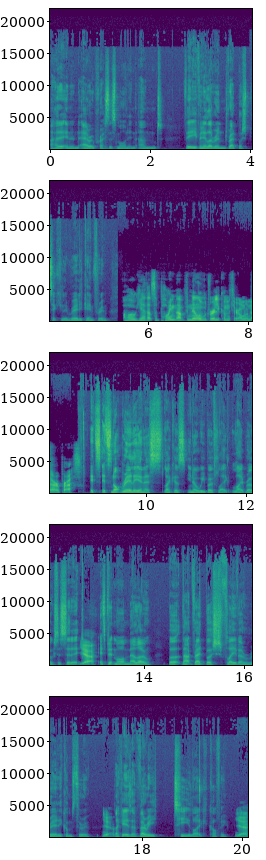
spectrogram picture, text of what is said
I had it in an AeroPress this morning, and the vanilla and red bush particularly really came through. Oh yeah, that's a point. That vanilla would really come through on an Aeropress. It's it's not really in as like as you know we both like light roast acidic. Yeah, It's a bit more mellow, but that red bush flavor really comes through. yeah, Like it is a very tea-like coffee. yeah.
